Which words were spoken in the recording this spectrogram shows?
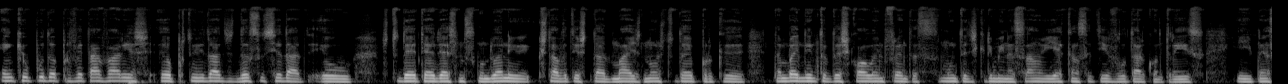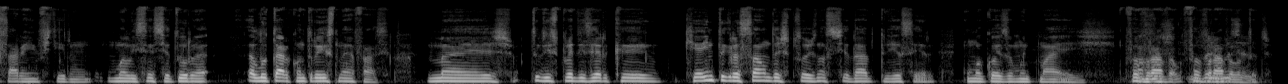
em que eu pude aproveitar várias oportunidades da sociedade. Eu estudei até o 12 ano e gostava de ter estudado mais, não estudei porque também dentro da escola enfrenta-se muita discriminação e é cansativo lutar contra isso e pensar em investir uma licenciatura a lutar contra isso não é fácil. Mas tudo isso para dizer que, que a integração das pessoas na sociedade podia ser uma coisa muito mais favorável, mas, favorável a todos.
